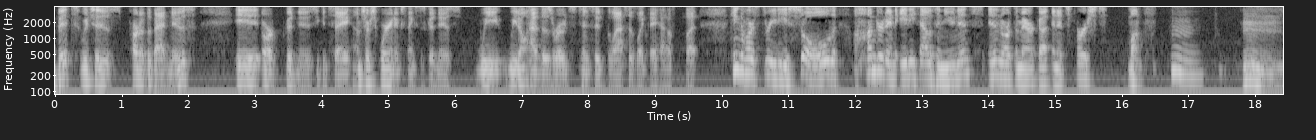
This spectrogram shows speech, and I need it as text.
bit, which is part of the bad news, i or good news, you could say. I'm sure Square Enix thinks it's good news. We we don't have those rose tinted glasses like they have, but Kingdom Hearts 3D sold 180,000 units in North America in its first month. Hmm. Hmm.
